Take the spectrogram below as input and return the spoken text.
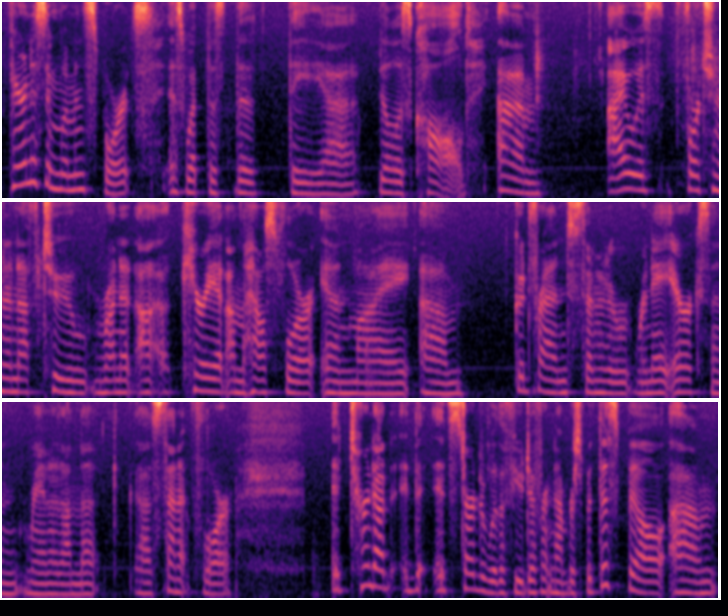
Fairness in women's sports is what the the, the uh, bill is called. Um, I was fortunate enough to run it, uh, carry it on the House floor, and my um, good friend Senator Renee Erickson ran it on the uh, Senate floor it turned out it started with a few different numbers, but this bill um,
